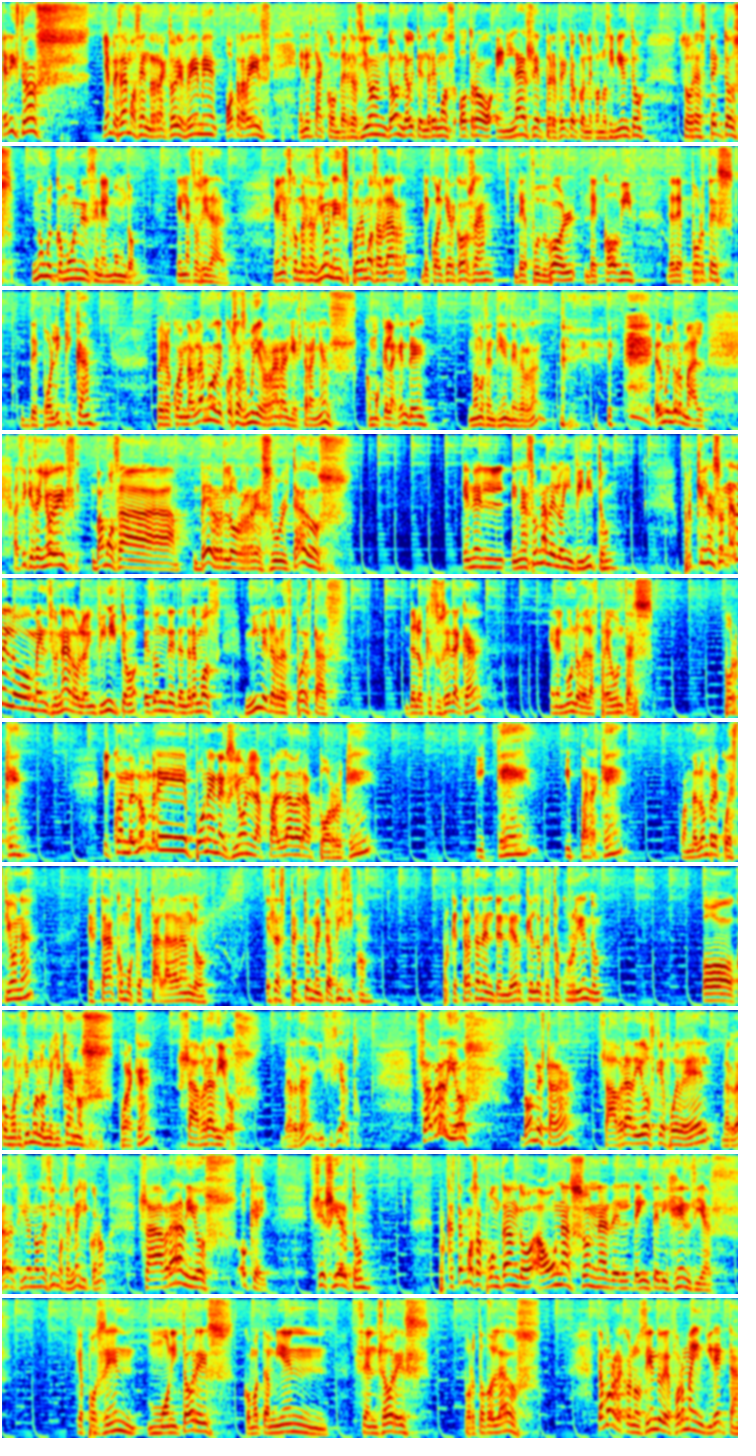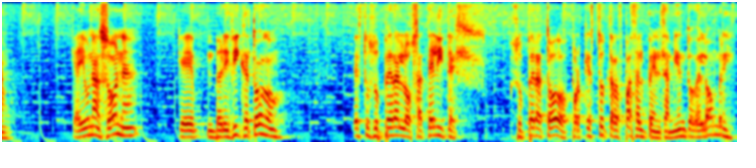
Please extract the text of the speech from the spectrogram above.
¿Ya listos? Ya empezamos en Reactor FM, otra vez en esta conversación donde hoy tendremos otro enlace perfecto con el conocimiento sobre aspectos no muy comunes en el mundo, en la sociedad. En las conversaciones podemos hablar de cualquier cosa, de fútbol, de COVID, de deportes, de política, pero cuando hablamos de cosas muy raras y extrañas, como que la gente no nos entiende, ¿verdad? es muy normal. Así que señores, vamos a ver los resultados en, el, en la zona de lo infinito. Porque en la zona de lo mencionado, lo infinito, es donde tendremos miles de respuestas de lo que sucede acá en el mundo de las preguntas. ¿Por qué? Y cuando el hombre pone en acción la palabra ¿por qué? ¿Y qué? ¿Y para qué? Cuando el hombre cuestiona, está como que taladrando ese aspecto metafísico, porque trata de entender qué es lo que está ocurriendo. O como decimos los mexicanos por acá, sabrá Dios, ¿verdad? Y sí es cierto. Sabrá Dios dónde estará, sabrá Dios qué fue de él, ¿verdad? Así no decimos en México, ¿no? Sabrá Dios, ok, sí es cierto, porque estamos apuntando a una zona de, de inteligencias que poseen monitores como también sensores por todos lados. Estamos reconociendo de forma indirecta que hay una zona que verifica todo. Esto supera los satélites, supera todo, porque esto traspasa el pensamiento del hombre.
